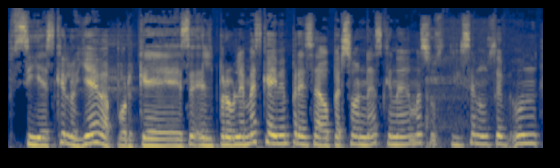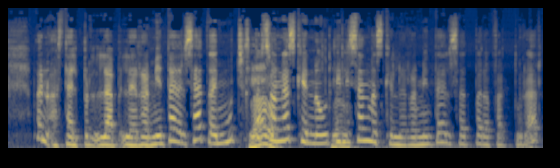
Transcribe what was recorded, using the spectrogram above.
si es que lo lleva, porque el problema es que hay empresas o personas que nada más utilizan un, bueno, hasta la, herramienta del SAT. Hay muchas personas que no utilizan más que la herramienta del SAT para facturar.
